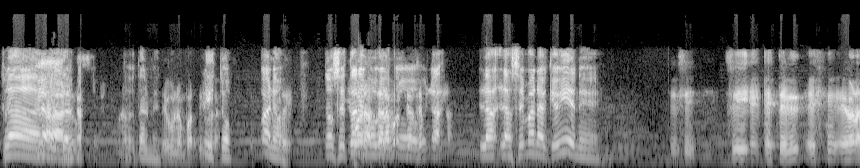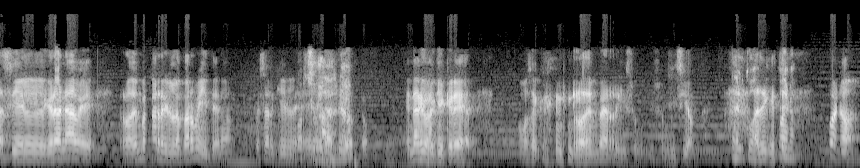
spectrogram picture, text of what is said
Claro, Claro. totalmente. Uno, totalmente. De uno en particular. Listo. Bueno, nos estaremos bueno, la viendo próxima la, semana. la- la semana que viene. Sí, sí. Sí, este, eh, es verdad, si el gran ave Roddenberry lo permite, ¿no? A pesar que él, Por él era pero en algo hay que creer. Vamos a creer en Roddenberry y su, y su visión. Tal cual. Así que este- bueno, Bueno,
